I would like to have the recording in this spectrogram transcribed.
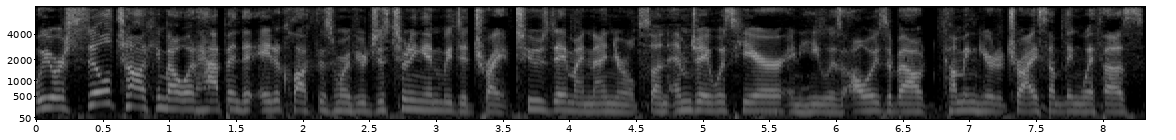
We were still talking about what happened at eight o'clock this morning. If you're just tuning in, we did try it Tuesday. My nine year old son MJ was here, and he was always about coming here to try something with us.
